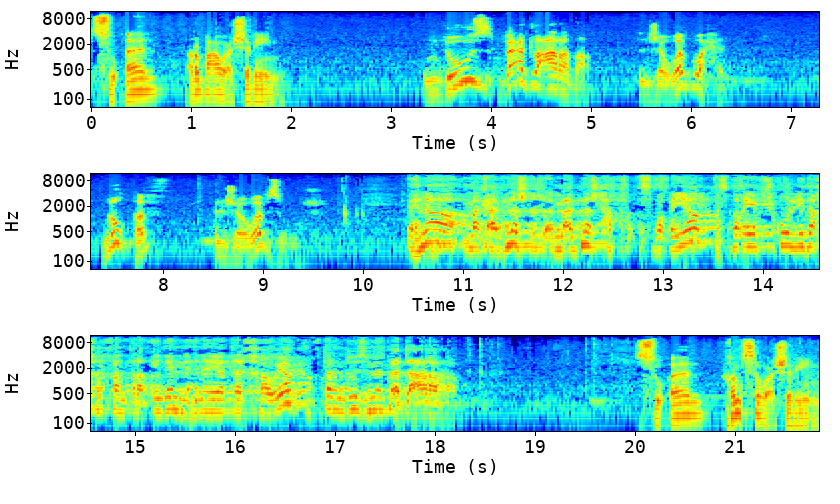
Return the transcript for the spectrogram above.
سؤال أربعة وعشرين. ندوز بعد العرضة. الجواب واحد. نوقف. الجواب زوج. هنا ما عندناش ما عندناش الحق في الأسبقية. الأسبقية كتكون اللي داخل القنطره اذا هنايا طريق خاوية. نقدر ندوز من بعد العربه سؤال خمسة وعشرين.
